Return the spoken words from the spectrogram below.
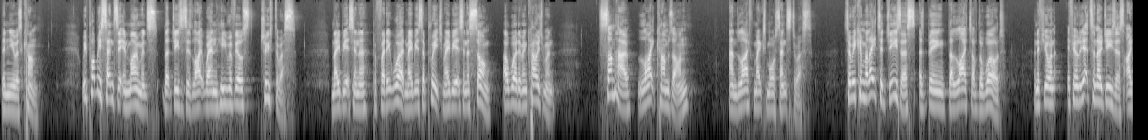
the new has come. We probably sense it in moments that Jesus is light when he reveals truth to us. Maybe it's in a prophetic word, maybe it's a preach, maybe it's in a song, a word of encouragement. Somehow, light comes on and life makes more sense to us. So we can relate to Jesus as being the light of the world. And if you're, an, if you're yet to know Jesus, I,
